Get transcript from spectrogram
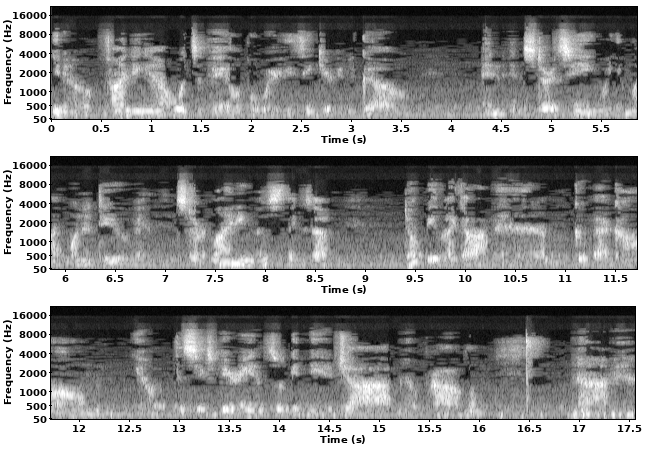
you know, finding out what's available where you think you're going to go and, and start seeing what you might want to do and, and start lining those things up. Don't be like, oh man, I'm to go back home. You know, this experience will get me a job, no problem. Nah, man.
